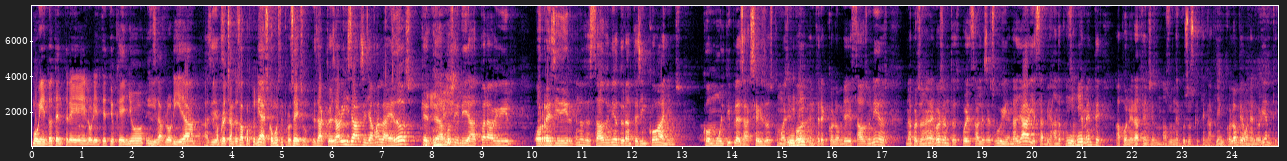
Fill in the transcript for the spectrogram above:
moviéndote entre el oriente antioqueño y la Florida, aprovechando esas oportunidades. ¿Cómo es el proceso? Exacto, esa visa se llama la E2, que te da posibilidad para vivir o residir en los Estados Unidos durante cinco años, con múltiples accesos, como decimos, entre Colombia y Estados Unidos. Una persona de negocio, entonces puede establecer su vivienda allá y estar viajando constantemente a poner atención a sus negocios que tenga aquí en Colombia o en el Oriente.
